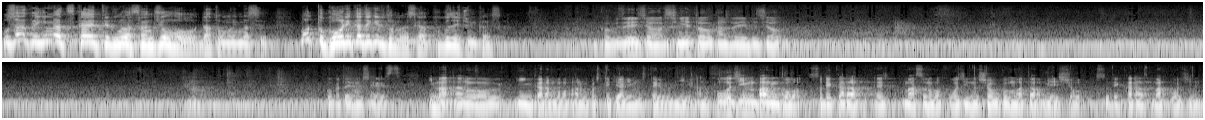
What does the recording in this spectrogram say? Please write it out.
おそらく今使えてるのは3情報だと思います。もっと合理化できると思いますが国税庁いかがですか？国税庁重藤和恵部長。申し上げます。今あの委員からもあのご指摘ありましたようにあの法人番号それから、まあ、その法人の称号または名称それから、まあ、法人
